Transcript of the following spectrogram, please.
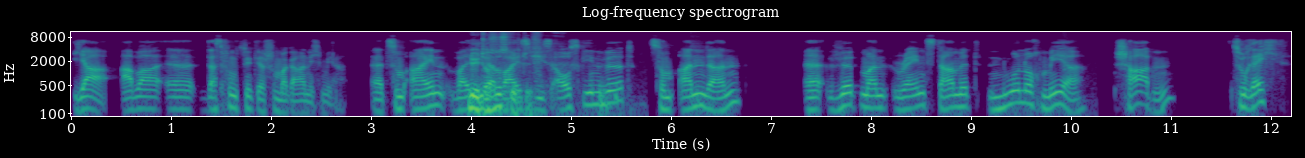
ja, aber äh, das funktioniert ja schon mal gar nicht mehr. Äh, zum einen, weil nee, jeder weiß, wie es ausgehen wird. Zum anderen äh, wird man Reigns damit nur noch mehr schaden. Zu Recht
